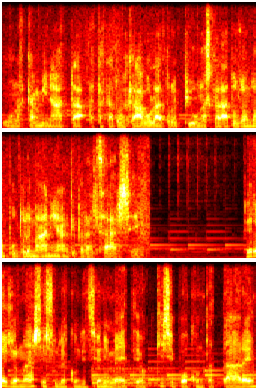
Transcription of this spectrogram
una camminata attaccato al cavo, l'altro è più una scalata usando appunto le mani anche per alzarsi. Per aggiornarsi sulle condizioni meteo, chi si può contattare?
